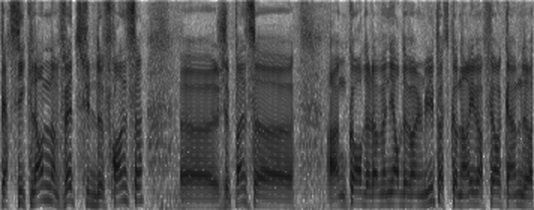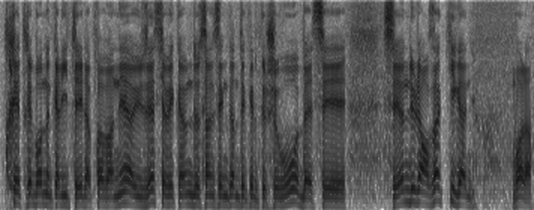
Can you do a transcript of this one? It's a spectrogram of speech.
persicland, en fait, sud de France, je pense a encore de l'avenir devant lui parce qu'on arrive à faire quand même de la très très bonne qualité. La preuve en est, à Uzès, il y avait quand même 250 et quelques chevaux, ben c'est un du Larzac qui gagne. Voilà.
